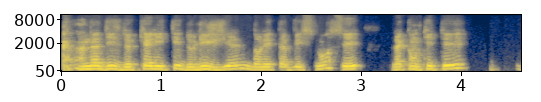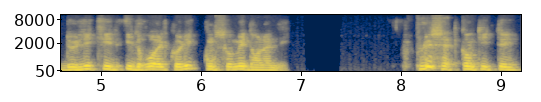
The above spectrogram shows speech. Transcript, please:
un indice de qualité de l'hygiène dans l'établissement, c'est la quantité de liquide hydroalcoolique consommé dans l'année. Plus cette quantité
